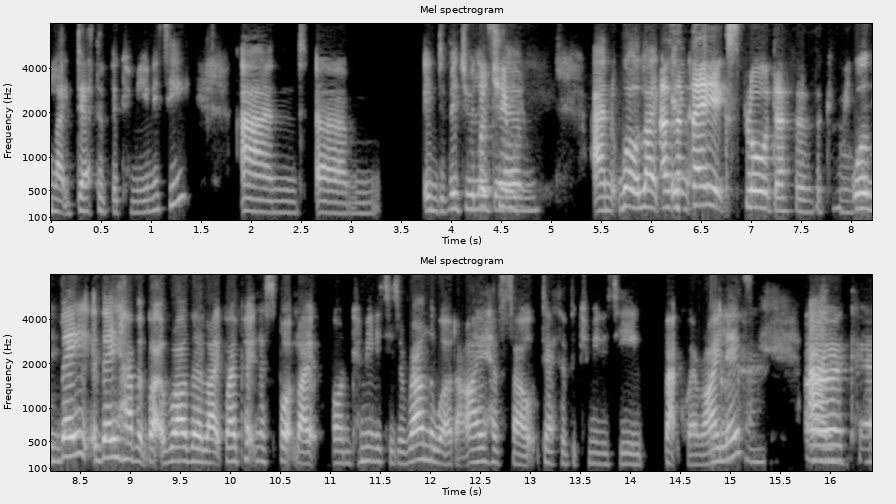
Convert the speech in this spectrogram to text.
like death of the community and um individualism and well like As in- if they explore death of the community. well they they haven't but rather like by putting a spotlight on communities around the world i have felt death of the community back where i live Okay. and okay.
